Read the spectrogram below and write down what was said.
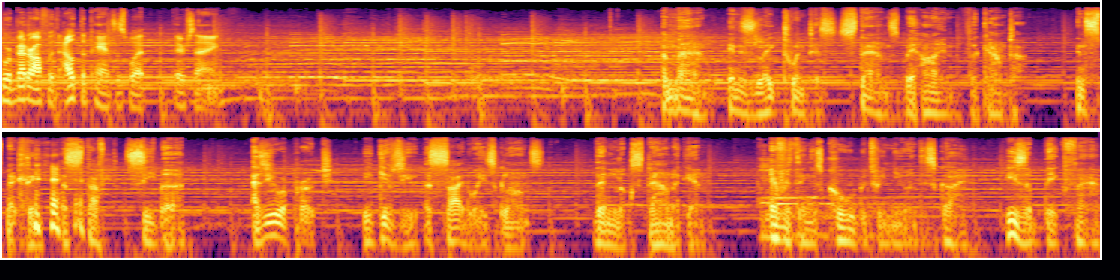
we're better off without the pants, is what they're saying. A man in his late 20s stands behind the counter, inspecting a stuffed seabird. As you approach, he gives you a sideways glance, then looks down again. Everything is cool between you and this guy. He's a big fan.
